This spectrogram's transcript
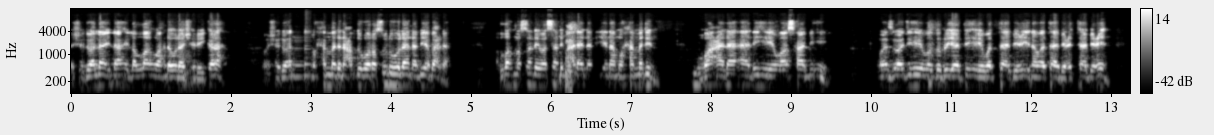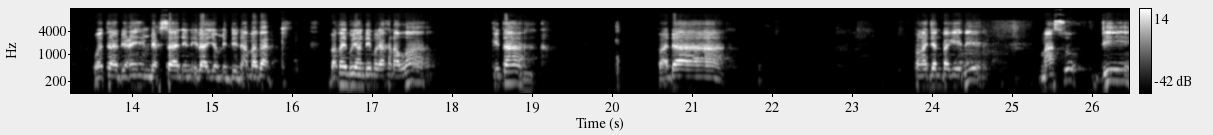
أشهد أن لا إله إلا الله وحده لا شريك له وأشهد أن محمدا عبده ورسوله لا نبي بعده اللهم صل وسلم على نبينا محمد وعلى آله وأصحابه وأزواجه وذريته والتابعين وتابع التابعين وتابعيهم بإحسان إلى يوم الدين أما بعد Bapak Ibu yang dimuliakan Allah, kita pada pengajian pagi ini masuk di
